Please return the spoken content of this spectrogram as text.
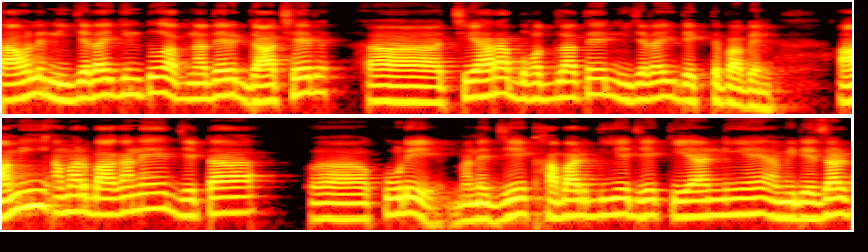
তাহলে নিজেরাই কিন্তু আপনাদের গাছের চেহারা বদলাতে নিজেরাই দেখতে পাবেন। আমি আমার বাগানে যেটা করে মানে যে খাবার দিয়ে, যে কেয়ার নিয়ে আমি রেজাল্ট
